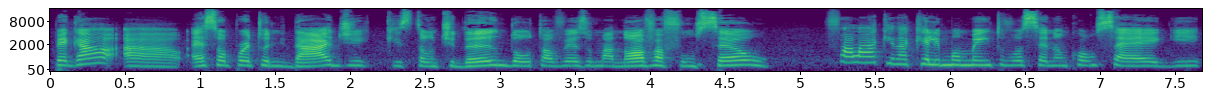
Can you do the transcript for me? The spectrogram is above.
pegar a, essa oportunidade que estão te dando, ou talvez uma nova função, falar que naquele momento você não consegue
